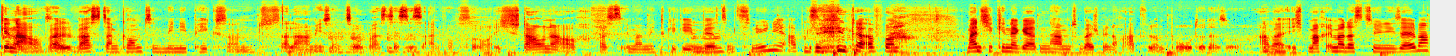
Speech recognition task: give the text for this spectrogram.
Genau, kommt. weil was dann kommt, sind Mini-Pigs und Salamis und sowas. Das ist einfach so. Ich staune auch, was immer mitgegeben wird zum Znüni, abgesehen davon. Manche Kindergärten haben zum Beispiel noch Apfel und Brot oder so. Aber ich mache immer das Znüni selber.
